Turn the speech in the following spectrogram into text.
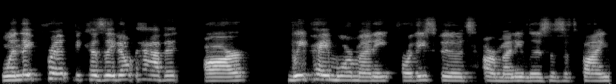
When they print because they don't have it, our we pay more money for these foods, our money loses its buying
